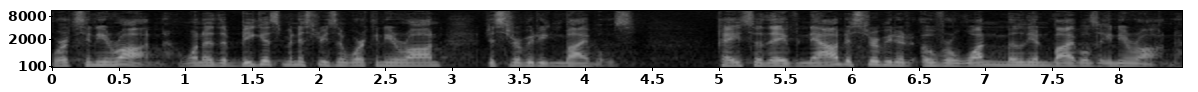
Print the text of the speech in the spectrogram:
works in Iran, one of the biggest ministries that work in Iran distributing Bibles. Okay, so they've now distributed over 1 million Bibles in Iran.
